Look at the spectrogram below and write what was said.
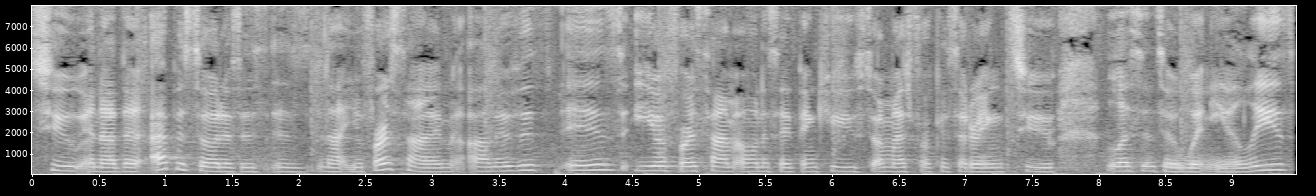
to another episode. If this is not your first time, um, if it is your first time, I want to say thank you so much for considering to listen to Whitney Elise.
